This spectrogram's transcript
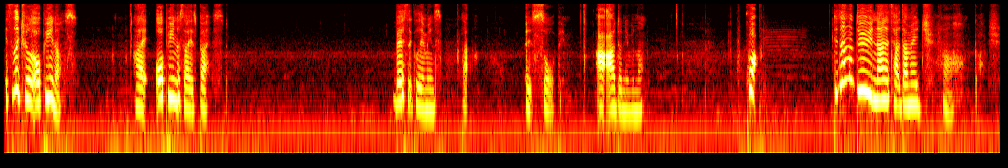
It's literally OPness. Hi, OPness at its best. Basically it means that it's soapy. I, I don't even know. What? Did that not do 9 attack damage? Oh, gosh.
